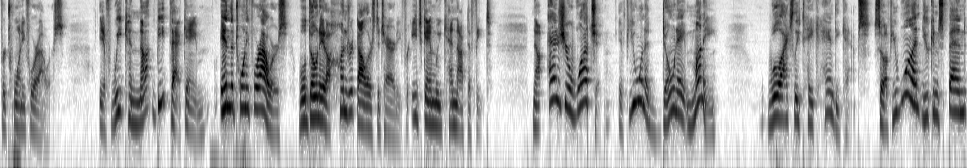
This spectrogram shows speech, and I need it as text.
for 24 hours if we cannot beat that game in the 24 hours we'll donate $100 to charity for each game we cannot defeat now, as you're watching, if you want to donate money, we'll actually take handicaps. So if you want, you can spend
